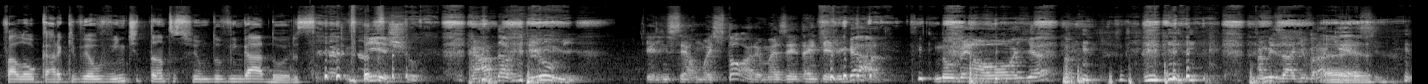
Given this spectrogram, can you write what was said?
Falou o cara que viu vinte e tantos filmes do Vingadores. Bicho, cada filme ele encerra uma história, mas ele tá interligado. Não vem, olha. Amizade enfraquece. É,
